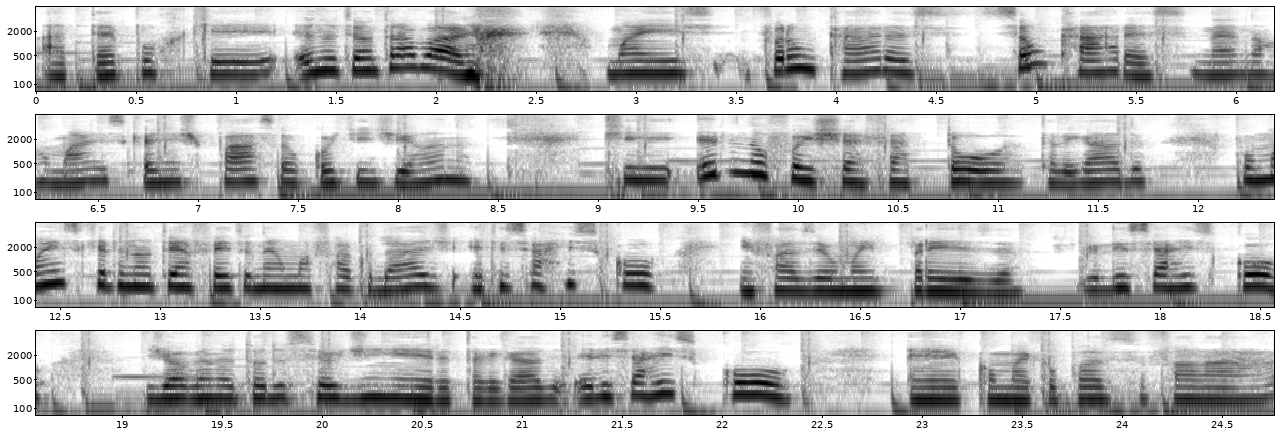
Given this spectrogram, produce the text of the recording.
até porque eu não tenho trabalho, mas foram caras são caras, né, normais que a gente passa o cotidiano, que ele não foi chefe à toa, tá ligado? Por mais que ele não tenha feito nenhuma faculdade, ele se arriscou em fazer uma empresa. Ele se arriscou jogando todo o seu dinheiro, tá ligado? Ele se arriscou, é, como é que eu posso falar,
